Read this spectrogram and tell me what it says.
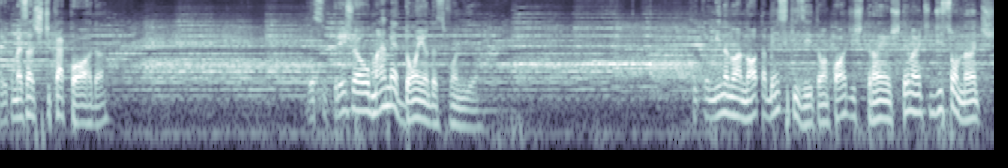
Ele começa a esticar a corda. Esse trecho é o mais medonho da sinfonia. Culmina numa nota bem esquisita, um acorde estranho, extremamente dissonante.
